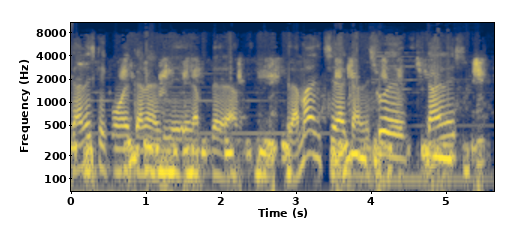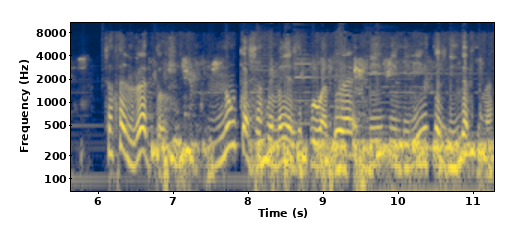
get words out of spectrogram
canales que hay como el canal de la, de la, de la Mancha, el canal de Suez, canales, se hacen rectos, nunca se hacen medias de curvatura ni, ni milímetros ni décimas,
